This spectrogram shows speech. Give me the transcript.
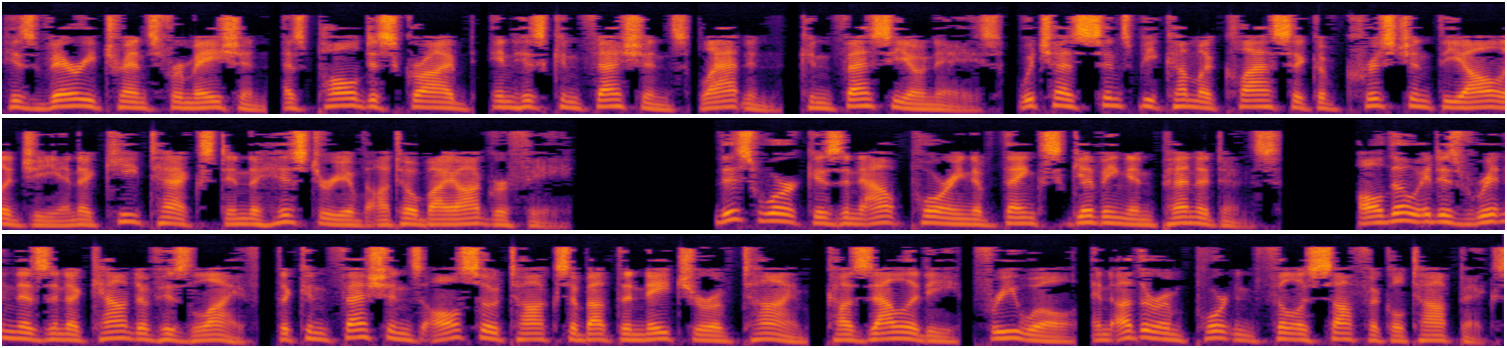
his very transformation, as Paul described, in his Confessions Latin, Confessiones, which has since become a classic of Christian theology and a key text in the history of autobiography. This work is an outpouring of thanksgiving and penitence. Although it is written as an account of his life, the Confessions also talks about the nature of time, causality, free will, and other important philosophical topics.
